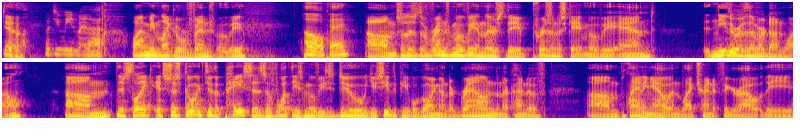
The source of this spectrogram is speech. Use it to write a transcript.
Yeah, What do you mean by that? Well, I mean like a revenge movie. Oh, okay. Um, so there's the revenge movie and there's the prison escape movie, and neither of them are done well. Um, there's like it's just going through the paces of what these movies do. You see the people going underground, and they're kind of um, planning out and like trying to figure out the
